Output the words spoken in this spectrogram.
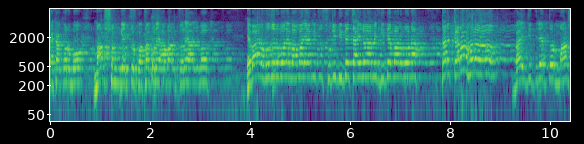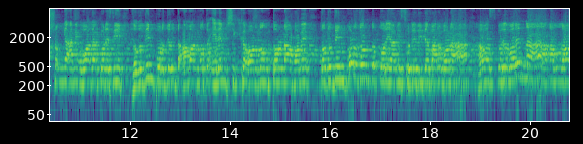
দেখা করব, মার সঙ্গে একটু কথা বলে আবার চলে আসব। এবার হুজুর বলে, বাবারে, আমি তো ছুটি দিতে চাইলেও আমি দিতে পারব না। তার কারণ হলো বাইজিৎ রে, তোর মার সঙ্গে আমি ওয়াদা করেছি, যতদিন পর্যন্ত আমার মতো এলেম শিক্ষা অর্জন তোর না হবে, ততদিন পর্যন্ত তোরে আমি ছুটি দিতে পারব না। আওয়াজ করে বলেন, না, আল্লাহ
